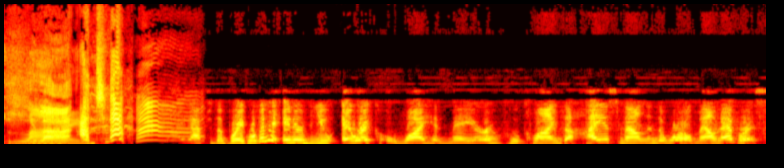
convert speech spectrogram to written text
Blind. Right after the break, we're going to interview Eric Weihenmayer, who climbed the highest mountain in the world, Mount Everest.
